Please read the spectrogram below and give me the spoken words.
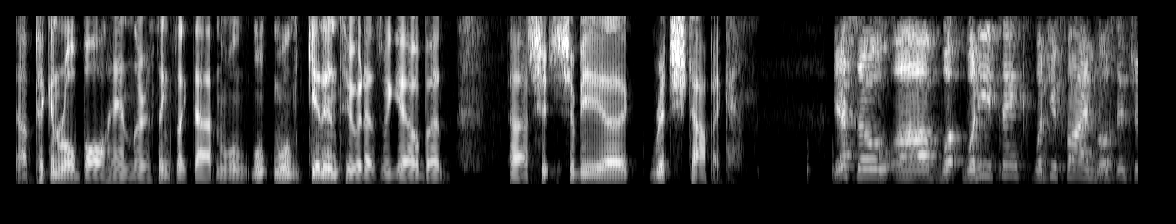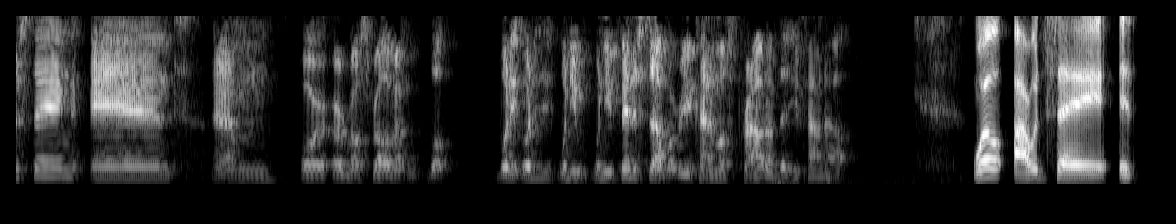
uh, pick and roll ball handler, things like that. And we'll we'll, get into it as we go, but uh, should should be a rich topic. Yeah. So uh, what what do you think? What do you find most interesting and um, or or most relevant? What what do you, what did you, when you when you finished up? What were you kind of most proud of that you found out? Well, I would say it.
